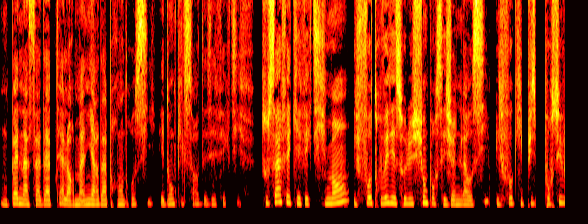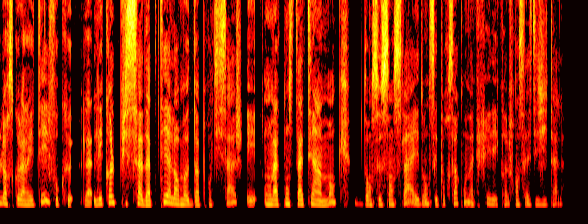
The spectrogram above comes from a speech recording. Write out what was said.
On peine à s'adapter à leur manière d'apprendre aussi. Et donc, ils sortent des effectifs. Tout ça fait qu'effectivement, il faut trouver des solutions pour ces jeunes-là aussi. Il faut qu'ils puissent poursuivre leur scolarité. Il faut que l'école puisse s'adapter à leur mode d'apprentissage. Et on a constaté un manque dans ce sens-là. Et donc, c'est pour ça qu'on a créé l'école française digitale.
